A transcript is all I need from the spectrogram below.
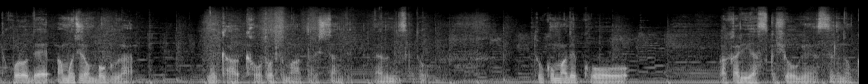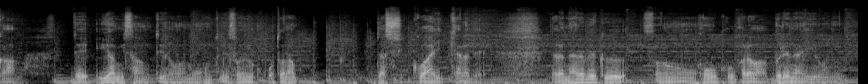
ところで、まあ、もちろん僕が、ね、顔を取ってもらったりしたんでやるんですけどどこまでこう分かりやすく表現するのか。で岩見さんっていうのはもう本当にそういう大人だし怖いキャラで。だからなるべくその方向からはぶれないように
